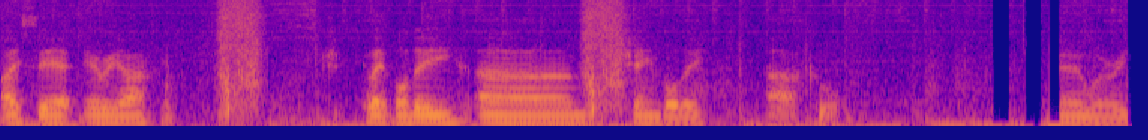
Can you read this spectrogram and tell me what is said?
I see it. Here we are. Plate body, um, chain body. Ah, cool. No worries.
